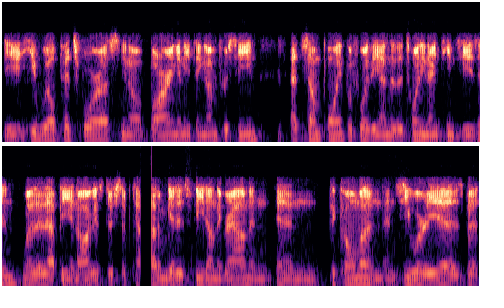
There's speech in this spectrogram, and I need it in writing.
He, he will pitch for us, you know, barring anything unforeseen at some point before the end of the 2019 season, whether that be in August or September. Let him get his feet on the ground in, in Tacoma and, and see where he is. But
